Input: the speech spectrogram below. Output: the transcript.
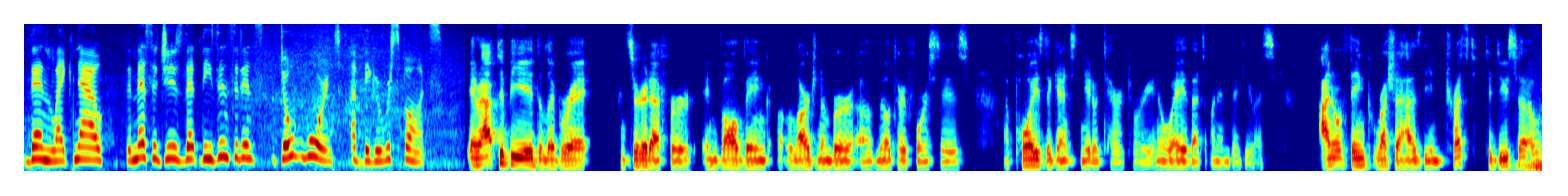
Then, like now, the message is that these incidents don't warrant a bigger response. It would have to be a deliberate, concerted effort involving a large number of military forces uh, poised against NATO territory in a way that's unambiguous. I don't think Russia has the interest to do so.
